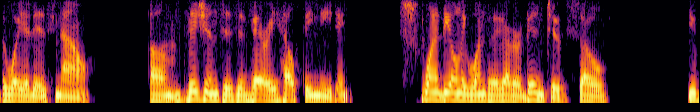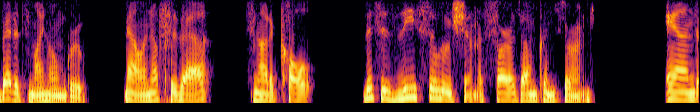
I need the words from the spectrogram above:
the way it is now. Um, Visions is a very healthy meeting. It's one of the only ones I've ever been to. So you bet it's my home group. Now, enough for that. It's not a cult. This is the solution as far as I'm concerned. And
